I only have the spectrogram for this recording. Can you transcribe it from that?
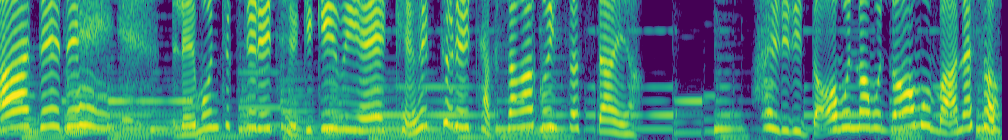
아, 네네. 레몬 축제를 즐기기 위해 계획표를 작성하고 있었어요. 할 일이 너무너무 너무 많아서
